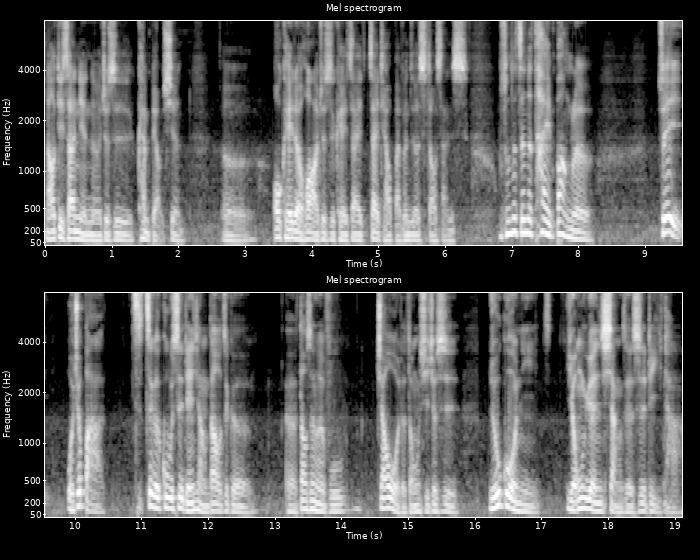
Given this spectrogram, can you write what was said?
然后第三年呢，就是看表现，呃，OK 的话，就是可以再再调百分之二十到三十。我说那真的太棒了，所以我就把这这个故事联想到这个呃稻盛和夫教我的东西，就是如果你永远想着是利他，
